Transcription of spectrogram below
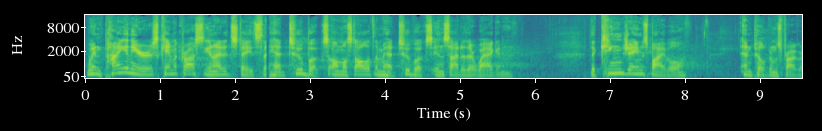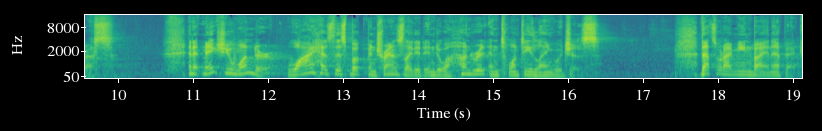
When pioneers came across the United States, they had two books. Almost all of them had two books inside of their wagon the King James Bible and Pilgrim's Progress. And it makes you wonder why has this book been translated into 120 languages? That's what I mean by an epic.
